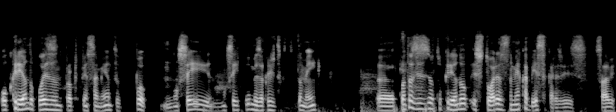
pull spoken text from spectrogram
ou criando coisas no próprio pensamento. Pô, não sei, não sei tu, mas acredito que tu também. Ah, quantas vezes eu tô criando histórias na minha cabeça, cara, às vezes, sabe?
